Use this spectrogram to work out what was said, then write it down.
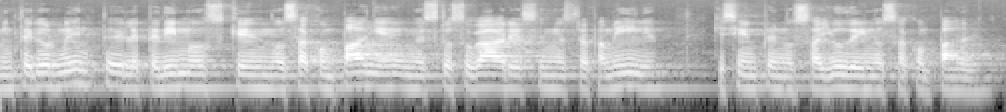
interiormente, le pedimos que nos acompañe en nuestros hogares, en nuestra familia, que siempre nos ayude y nos acompañe.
